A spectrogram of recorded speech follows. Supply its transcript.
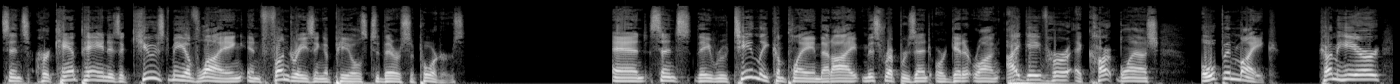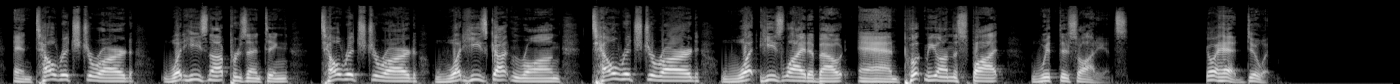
since her campaign has accused me of lying in fundraising appeals to their supporters. And since they routinely complain that I misrepresent or get it wrong, I gave her a carte blanche open mic. Come here and tell Rich Girard what he's not presenting. Tell Rich Girard what he's gotten wrong. Tell Rich Girard what he's lied about and put me on the spot with this audience. Go ahead, do it.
